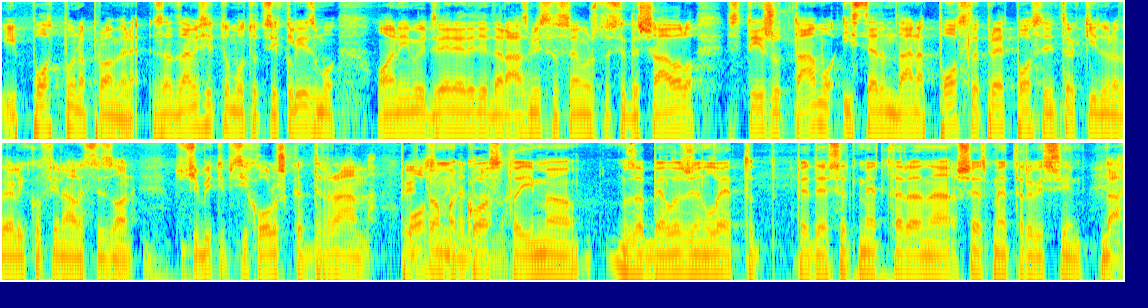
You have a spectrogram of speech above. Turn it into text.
i potpuna promjena. Sad zamislite u motociklizmu, oni imaju dve nedelje da razmisle svemu što se dešavalo, stižu tamo i sedam dana posle predposlednje trke idu na veliko finale sezone. To će biti psihološka drama. Pri drama. Kosta ima zabeležen let od 50 metara na 6 metara visine. Da,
